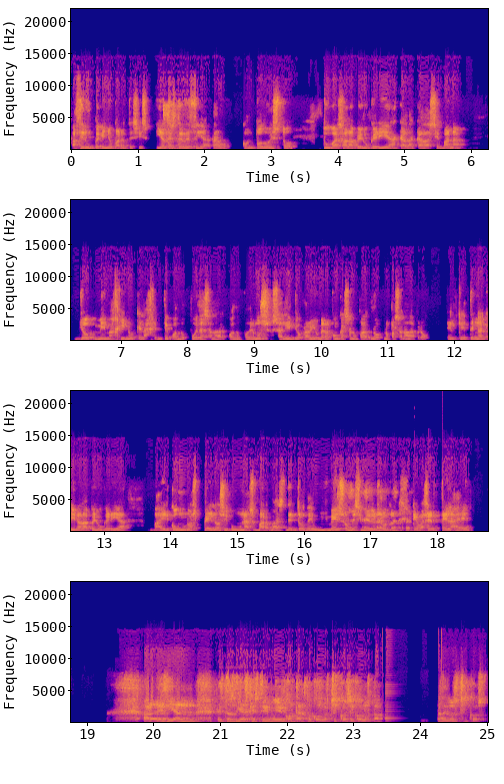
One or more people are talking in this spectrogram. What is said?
hacer un pequeño paréntesis. Y antes te decía, claro, con todo esto, tú vas a la peluquería cada, cada semana. Yo me imagino que la gente cuando pueda salir, cuando podemos salir, yo claro, yo me rapo en casa, no, no, no pasa nada, pero el que tenga que ir a la peluquería va a ir con unos pelos y con unas barbas dentro de un mes o mes y medio, que va a ser tela, ¿eh? Ahora decían estos días que estoy muy en contacto con los chicos y con los papás de los chicos.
